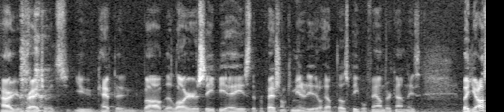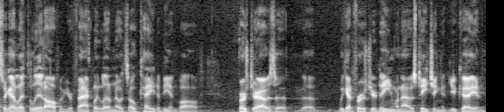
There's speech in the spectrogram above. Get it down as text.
hire your graduates. You have to involve the lawyers, CPAs, the professional community that will help those people found their companies. But you also got to let the lid off of your faculty, let them know it's okay to be involved. First year I was a, uh, we got a first year dean when I was teaching at UK, and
